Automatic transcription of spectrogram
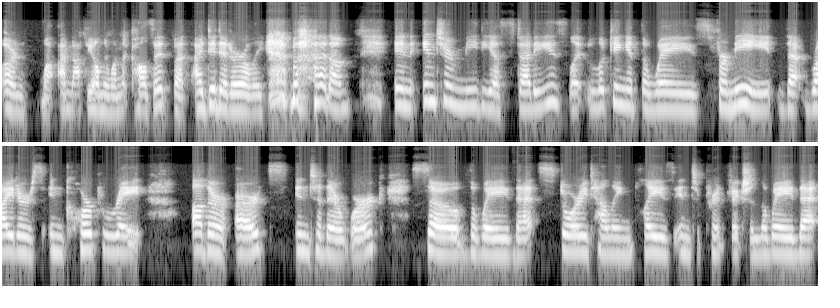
or well, I'm not the only one that calls it, but I did it early. But um, in intermedia studies, like looking at the ways for me that writers incorporate other arts into their work. So the way that storytelling plays into print fiction, the way that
